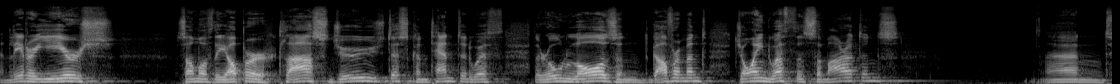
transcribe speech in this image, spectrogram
In later years, some of the upper class Jews, discontented with their own laws and government, joined with the Samaritans. And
